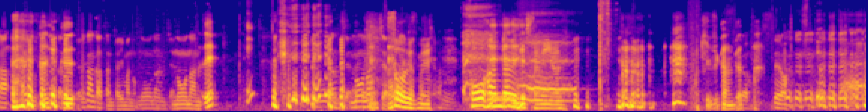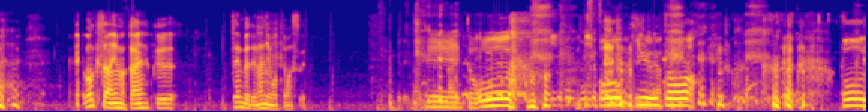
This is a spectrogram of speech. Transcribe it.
あ、回復あかんかったんちゃう今の。ノーなんちゃえ？ノーなんちゃそうですね。後半ダメでしたね、今。ね。気づかんかった。捨てろ。あえモクさん、今、回復、全部で何持ってます？えっと、大、大級と、大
